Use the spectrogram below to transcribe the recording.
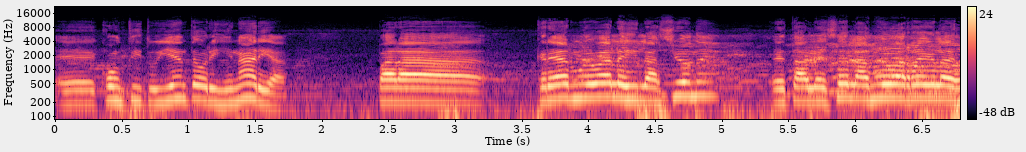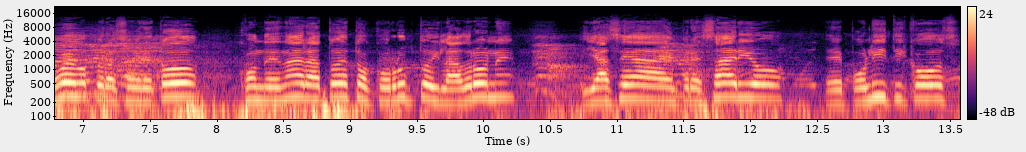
eh, Constituyente originaria para crear nuevas legislaciones, establecer las nuevas reglas de juego, pero sobre todo condenar a todos estos corruptos y ladrones, ya sea empresarios, eh, políticos,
